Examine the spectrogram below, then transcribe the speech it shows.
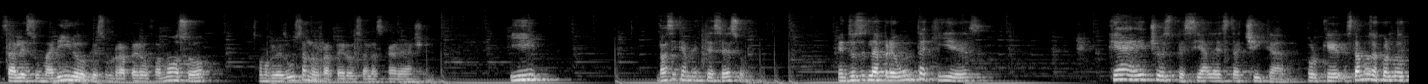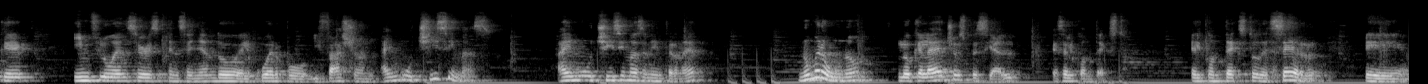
sale su marido, que es un rapero famoso, como que les gustan los raperos a las Kardashian. Y básicamente es eso. Entonces la pregunta aquí es, ¿qué ha hecho especial a esta chica? Porque estamos de acuerdo que influencers enseñando el cuerpo y fashion, hay muchísimas, hay muchísimas en Internet. Número uno, lo que la ha hecho especial es el contexto el contexto de ser eh,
